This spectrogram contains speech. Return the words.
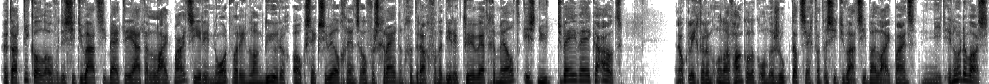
Het artikel over de situatie bij theater Like Minds hier in Noord, waarin langdurig ook seksueel grensoverschrijdend gedrag van de directeur werd gemeld, is nu twee weken oud. En ook ligt er een onafhankelijk onderzoek dat zegt dat de situatie bij Like Minds niet in orde was.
